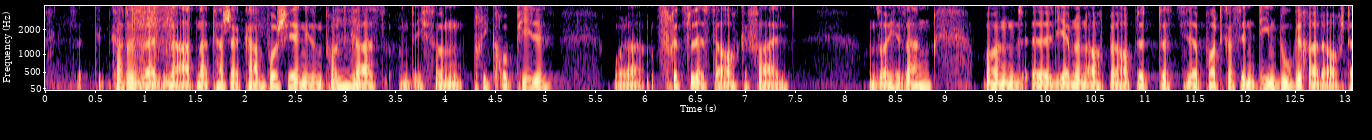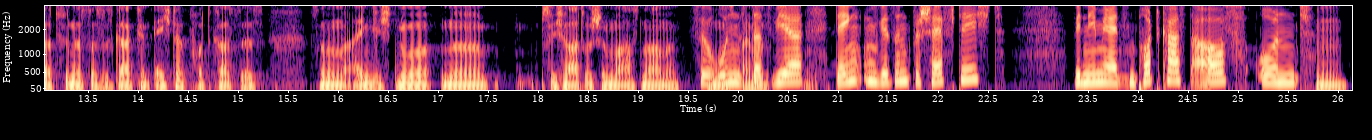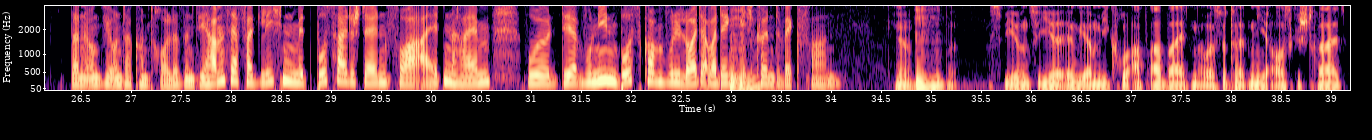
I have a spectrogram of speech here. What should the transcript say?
Katrin sei so eine Art Natascha Kampusch hier in diesem Podcast mhm. und ich so ein Prikropil oder Fritzl ist da auch gefallen und solche Sachen. Und äh, die haben dann auch behauptet, dass dieser Podcast, in dem du gerade auch stattfindest, dass es gar kein echter Podcast ist, sondern eigentlich nur eine psychiatrische Maßnahme. Für um uns, dass wir denken, wir sind beschäftigt, wir nehmen ja jetzt einen Podcast auf und hm. dann irgendwie unter Kontrolle sind. Sie haben es ja verglichen mit Bushaltestellen vor Altenheimen, wo, der, wo nie ein Bus kommt, wo die Leute aber denken, mhm. ich könnte wegfahren. Ja, mhm. dass wir uns hier irgendwie am Mikro abarbeiten, aber es wird halt nie ausgestrahlt.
